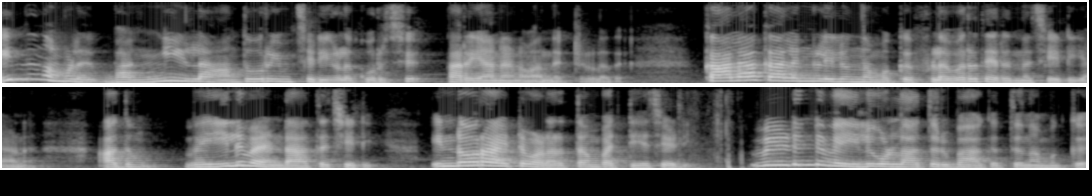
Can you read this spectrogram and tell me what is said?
ഇന്ന് നമ്മൾ ഭംഗിയുള്ള ആന്തോറിയം ചെടികളെക്കുറിച്ച് പറയാനാണ് വന്നിട്ടുള്ളത്. കാലാകാലങ്ങളിലും നമുക്ക് ഫ്ലവർ തരുന്ന ചെടിയാണ്. അതും വെയിൽ വേണ്ടാത്ത ചെടി. ഇൻഡോറായിട്ട് വളർത്താൻ പറ്റിയ ചെടി. വീടിന്റെ വെയിൽ കൊള്ളാത്തൊരു ഭാഗത്ത് നമുക്ക്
